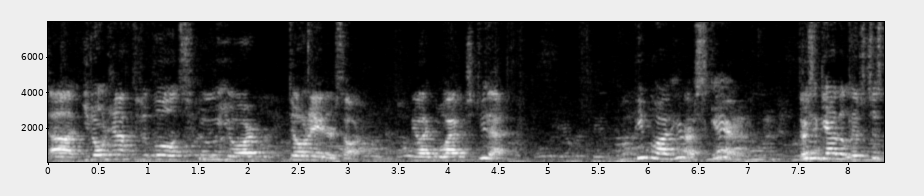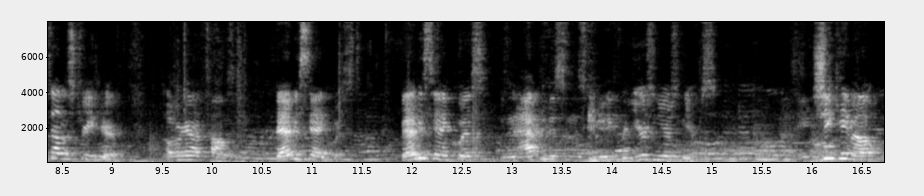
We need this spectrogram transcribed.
uh, you don't have to divulge who your donors are. You're like, well, why would you do that? People out here are scared. There's a guy that lives just down the street here, over here on Thompson, Bambi Sandquist. Bambi Sandquist was an activist in this community for years and years and years. She came out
